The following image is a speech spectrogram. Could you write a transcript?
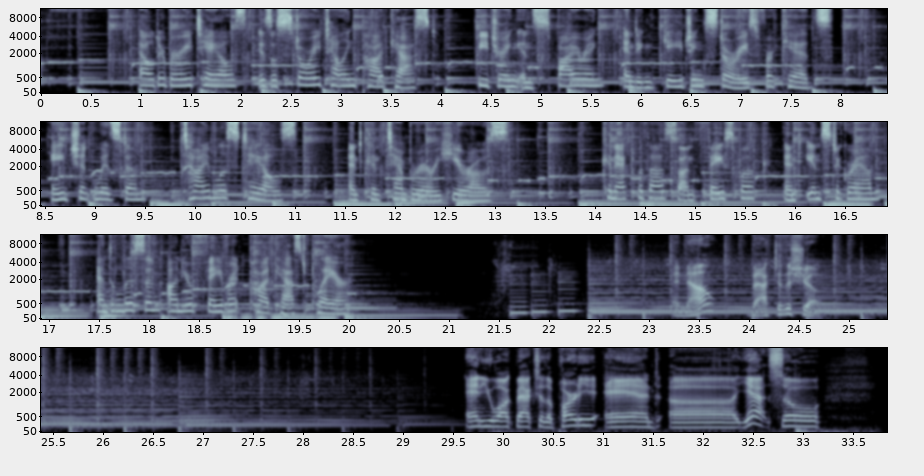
Elderberry Tales is a storytelling podcast featuring inspiring and engaging stories for kids, ancient wisdom, timeless tales, and contemporary heroes. Connect with us on Facebook and Instagram and listen on your favorite podcast player. Now, back to the show. And you walk back to the party, and uh, yeah, so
